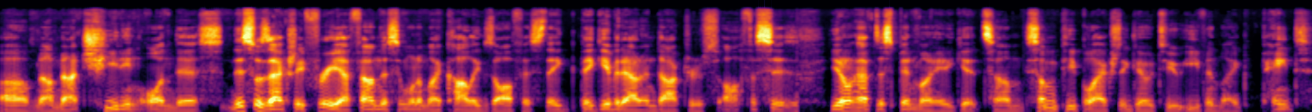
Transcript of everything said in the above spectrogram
Um, I'm not cheating on this. This was actually free. I found this in one of my colleagues' office. They, they give it out in doctors' offices. You don't have to spend money to get some. Some people actually go to even like paint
